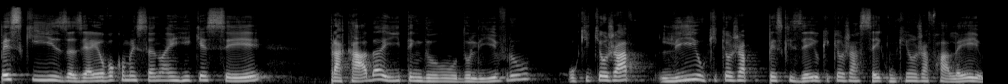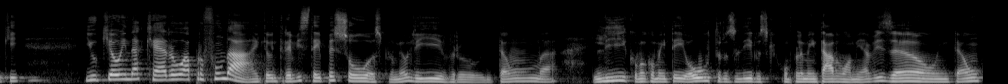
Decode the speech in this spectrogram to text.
Pesquisas, e aí eu vou começando a enriquecer para cada item do, do livro o que, que eu já li, o que, que eu já pesquisei, o que, que eu já sei, com quem eu já falei, o que e o que eu ainda quero aprofundar. Então, entrevistei pessoas para o meu livro, então li, como eu comentei, outros livros que complementavam a minha visão. Então,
